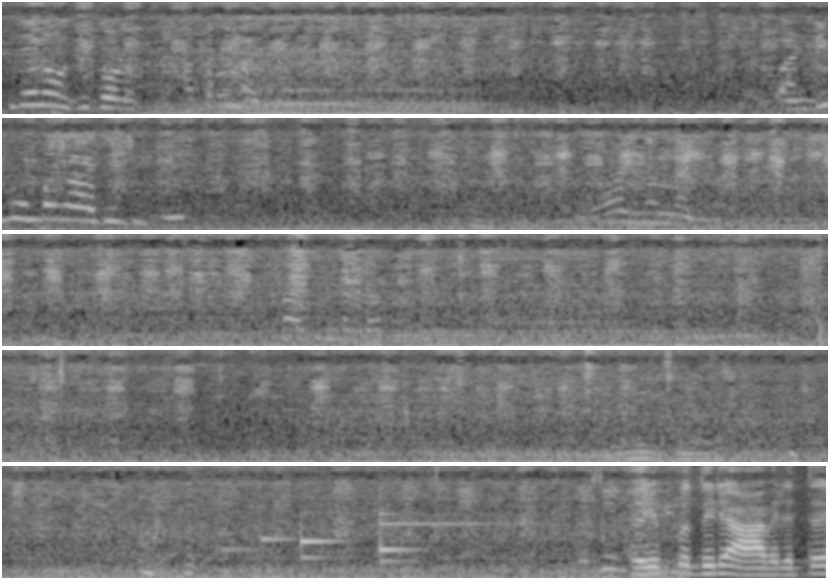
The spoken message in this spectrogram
ഇതേ നോക്കിക്കോളൂ. അത്ര മതി. വണ്ടി പോകുമ്പോ കാറ്റിട്ടില്ലേ അതിനൊന്നല്ല കാറ്റുണ്ടല്ലോ അവരിപ്പോൾ ഇത് രാവിലത്തെ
